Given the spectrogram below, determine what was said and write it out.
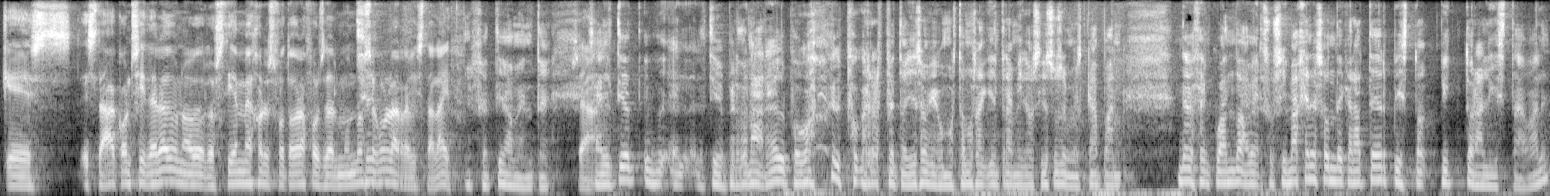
que es, está considerado uno de los 100 mejores fotógrafos del mundo sí. según la revista Life. Efectivamente. O sea, o sea el, tío, el, el, tío, perdonar ¿eh? el, poco, el poco respeto y eso, que como estamos aquí entre amigos y eso se me escapan de vez en cuando. A ver, sus imágenes son de carácter pictorialista, ¿vale?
